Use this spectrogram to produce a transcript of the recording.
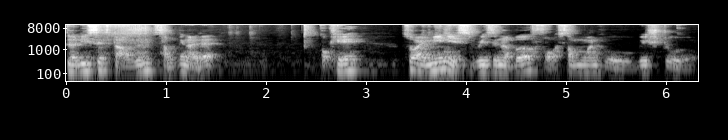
36,000, something like that. Okay, so I mean it's reasonable for someone who wish to,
